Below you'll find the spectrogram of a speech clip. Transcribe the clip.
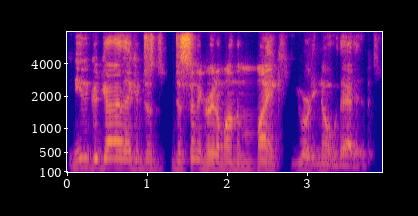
you need a good guy that can just disintegrate them on the mic. You already know who that is.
